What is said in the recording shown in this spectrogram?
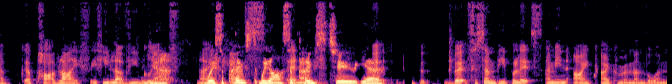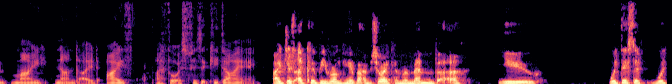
a, a part of life. If you love you grieve. Yeah. like, we're supposed to, we are supposed and, to yeah. but, but, but for some people it's i mean i i can remember when my nan died i i thought i was physically dying i just i could be wrong here but i'm sure i can remember you would this have, would,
